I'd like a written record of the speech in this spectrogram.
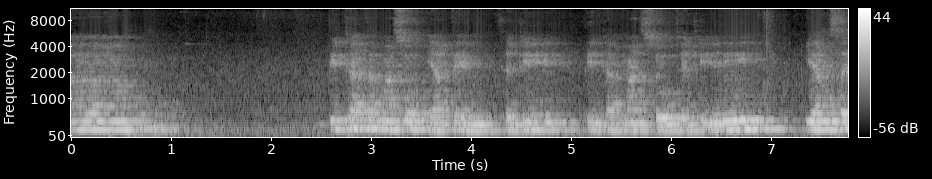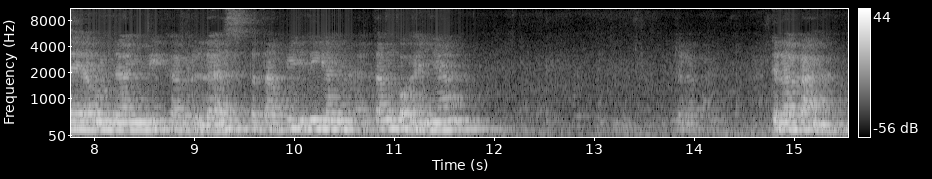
eh, tidak termasuk yatim jadi tidak masuk jadi ini yang saya undang 13 tetapi ini yang datang kok hanya delapan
